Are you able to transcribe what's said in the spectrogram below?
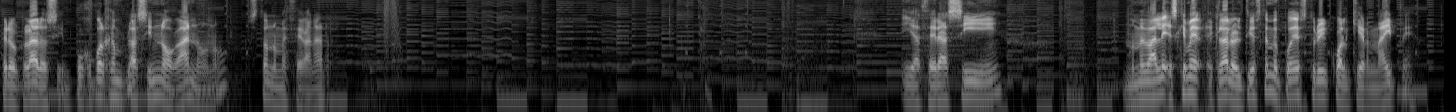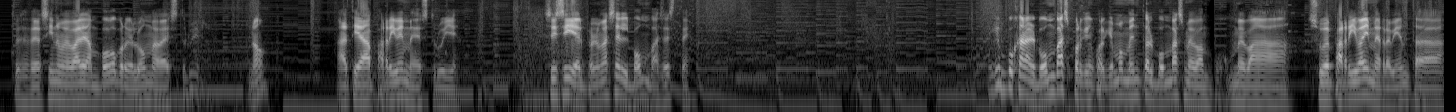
Pero claro, si empujo por ejemplo así no gano, ¿no? Esto no me hace ganar. Y hacer así... No me vale... Es que, me, claro, el tío este me puede destruir cualquier naipe. Entonces hacer así no me vale tampoco porque luego me va a destruir. ¿No? Ha tirado para arriba y me destruye. Sí, sí, el problema es el bombas este. Hay que empujar al bombas porque en cualquier momento el bombas me va, me va... Sube para arriba y me revienta.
